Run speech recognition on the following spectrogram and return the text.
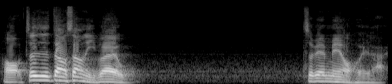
好，这是到上礼拜五，这边没有回来，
